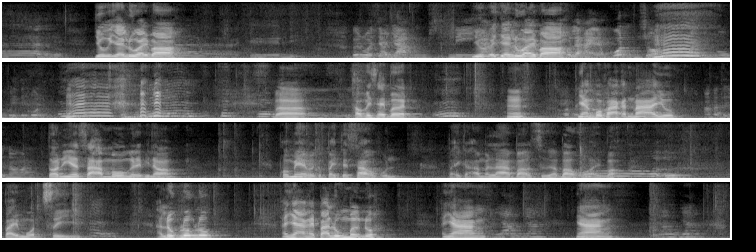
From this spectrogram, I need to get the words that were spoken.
จ้ะลูกอยู่กับยายรวยบ่จ้าเกินดิเออว่าเจ้าย่าง นี้อยู่กับยายรวยบ่ คนละหายน้ำก้นผู้ชมไปงงไปแต่ก้นบ่เขาไปใส่เบิดฮะยังบ่พากันมาอยู่มากระตือนอนตอนนี้สามโมงเลยพี่น้องพ่อแม่เพิ่นก็ไปแต่เช้าพุ่นไปกับอามาลาเบาเสือเบาอ่อยบ่ไปหมดสี่อะลุกลุกลุกอันย่างให้ปลาลุงเบิ่งดูอันย่าง ย่างย่าง ย่างย่างย่าง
